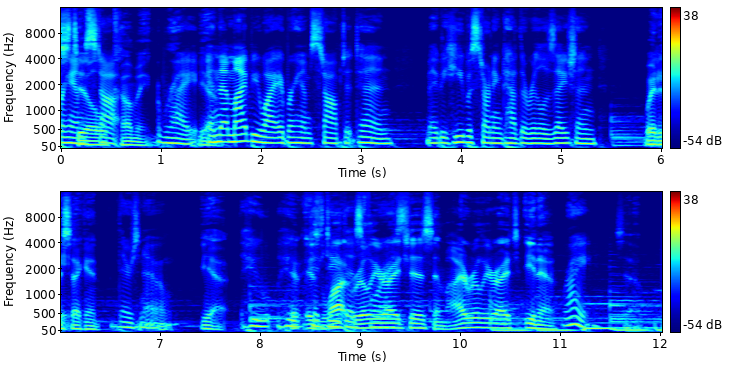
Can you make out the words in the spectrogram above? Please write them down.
Abraham still stopped. coming. Right. Yeah. And that might be why Abraham stopped at 10. Maybe he was starting to have the realization Wait a second. there's no Yeah. who who Is could do Lot this really for us. righteous? Am I really righteous? You know. Right. So,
